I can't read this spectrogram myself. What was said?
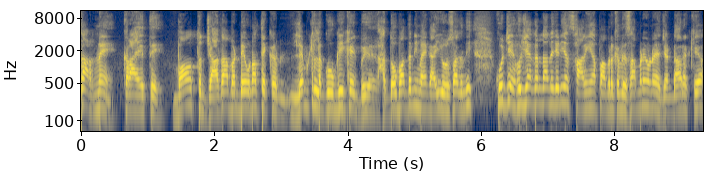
ਘਰ ਨੇ ਕਿਰਾਏ ਤੇ। ਬਹੁਤ ਜ਼ਿਆਦਾ ਵੱਡੇ ਉਹਨਾਂ ਤੇ ਇੱਕ ਲਿਮਟ ਲੱਗੂਗੀ ਕਿ ਹੱਦੋਂ ਵੱਧ ਨਹੀਂ ਮਹਿੰਗਾਈ ਹੋ ਸਕਦੀ। ਕੁਝ ਇਹੋ ਜਿਹੀਆਂ ਗੱਲਾਂ ਨੇ ਜਿਹੜੀਆਂ ਸਾਰੀਆਂ ਪਬਲਿਕ ਦੇ ਸਾਹਮਣੇ ਉਹਨੇ ਏਜੰਡਾ ਰੱਖਿਆ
